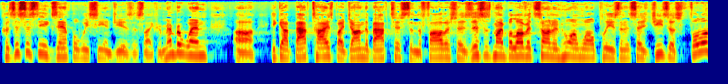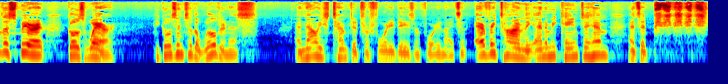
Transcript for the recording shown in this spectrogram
Because this is the example we see in Jesus' life. Remember when uh, he got baptized by John the Baptist, and the Father says, This is my beloved Son in whom I'm well pleased. And it says, Jesus, full of the Spirit, goes where? He goes into the wilderness. And now he's tempted for 40 days and 40 nights. And every time the enemy came to him and said, psh, psh, psh,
